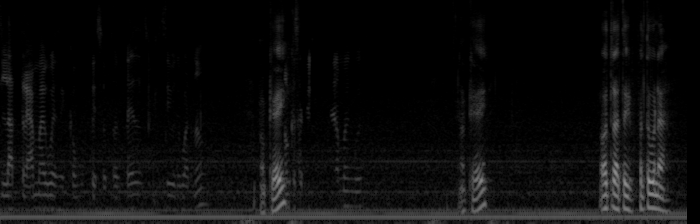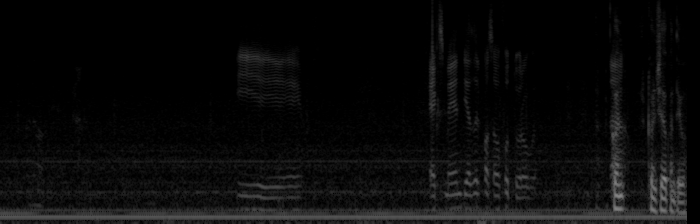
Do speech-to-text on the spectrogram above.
la trama, güey, de cómo empezó todo el pedo. Así que Civil War no. Ok, Aunque salió Spider-Man, güey. ok. Otra, te falta una. Y. X-Men, Días del Pasado Futuro, güey. Con- coincido contigo.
